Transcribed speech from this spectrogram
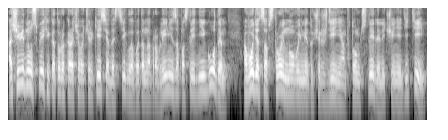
Очевидны успехи, которые Карачаево-Черкесия достигла в этом направлении за последние годы. Вводятся в строй новые медучреждения, в том числе для лечения детей.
